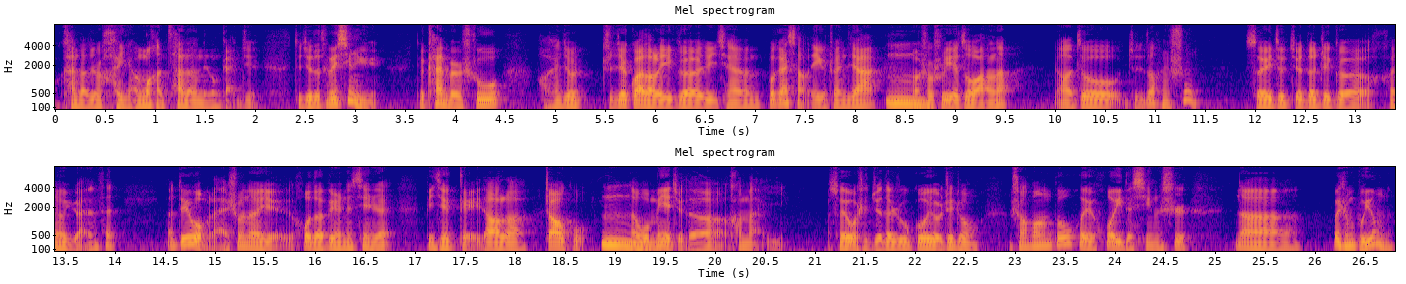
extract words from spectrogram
我看到就是很阳光、很灿烂的那种感觉，就觉得特别幸运。就看一本书，好像就直接挂到了一个以前不敢想的一个专家，然后嗯手术也做完了，然后就就觉得很顺，所以就觉得这个很有缘分。那对于我们来说呢，也获得病人的信任，并且给到了照顾，嗯，那我们也觉得很满意。所以我是觉得，如果有这种双方都会获益的形式，那为什么不用呢？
